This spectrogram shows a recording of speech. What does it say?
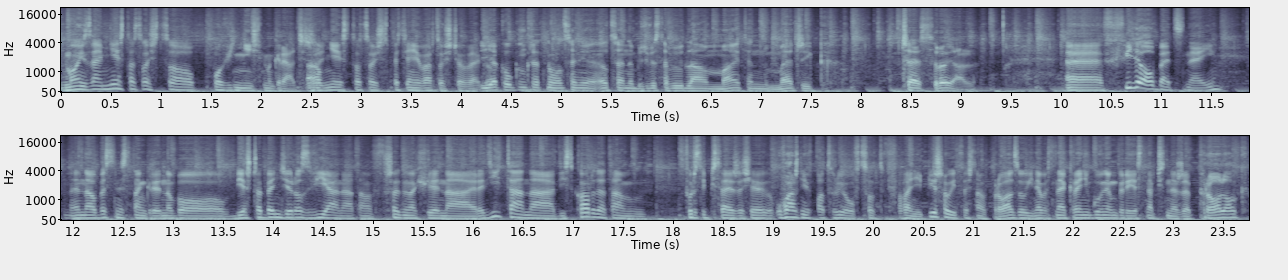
moim zdaniem nie jest to coś, co powinniśmy grać, A- że nie jest to coś specjalnie wartościowego. I jaką konkretną ocenie, ocenę byś wystawił dla Might and Magic Chess Royale? E, w chwili obecnej, na obecny stan gry, no bo jeszcze będzie rozwijana, tam wszedłem na chwilę na Reddita, na Discorda, tam twórcy pisali, że się uważnie wpatrują w co fani piszą i coś tam wprowadzą i nawet na ekranie głównym gry jest napisane, że prolog,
